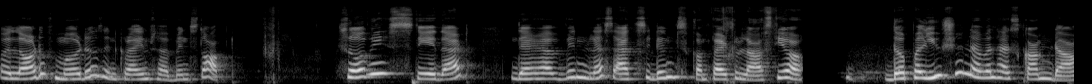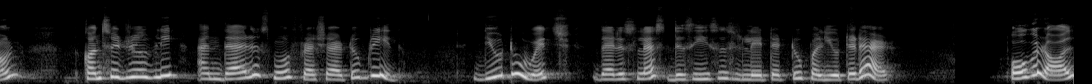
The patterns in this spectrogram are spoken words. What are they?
a lot of murders and crimes have been stopped. Surveys say that there have been less accidents compared to last year. The pollution level has come down considerably and there is more fresh air to breathe, due to which there is less diseases related to polluted air. Overall,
